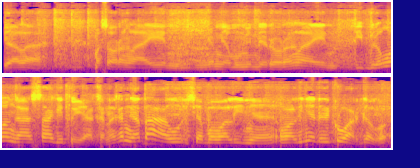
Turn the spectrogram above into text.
Iyalah, masa orang lain kan nggak mungkin dari orang lain. Dibilang wah nggak sah gitu ya, karena kan nggak tahu siapa walinya. Walinya dari keluarga kok,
